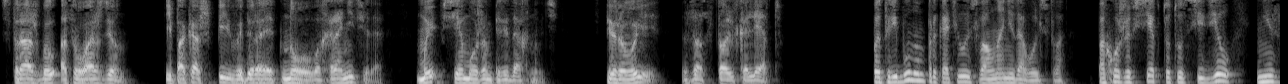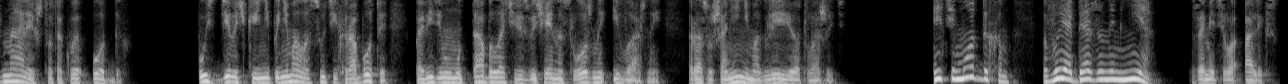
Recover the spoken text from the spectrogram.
Страж был освобожден, и пока Шпиль выбирает нового хранителя, мы все можем передохнуть. Впервые за столько лет». По трибунам прокатилась волна недовольства. Похоже, все, кто тут сидел, не знали, что такое отдых. Пусть девочка и не понимала суть их работы, по-видимому, та была чрезвычайно сложной и важной, раз уж они не могли ее отложить. «Этим отдыхом вы обязаны мне», — заметила Алекс,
